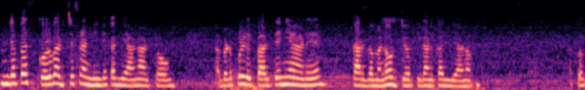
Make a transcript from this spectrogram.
എന്റെ ഇപ്പം സ്കൂൾ പഠിച്ച ഫ്രണ്ടിന്റെ കല്യാണം കേട്ടോ അവിടെ പുള്ളിപ്പാടത്ത് തന്നെയാണ് കർഗമണ്ണ ഓഡിറ്റോറിയത്തിലാണ് കല്യാണം. അപ്പം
